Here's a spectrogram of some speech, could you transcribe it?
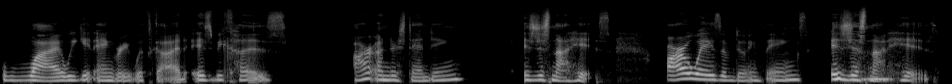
why we get angry with God is because our understanding is just not his. Our ways of doing things is just not mm-hmm. his.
